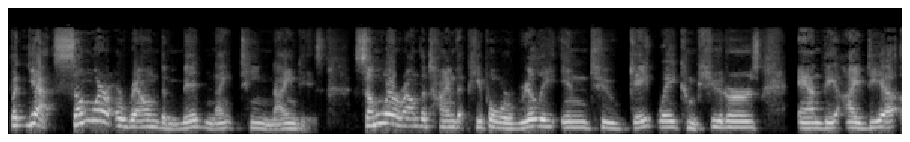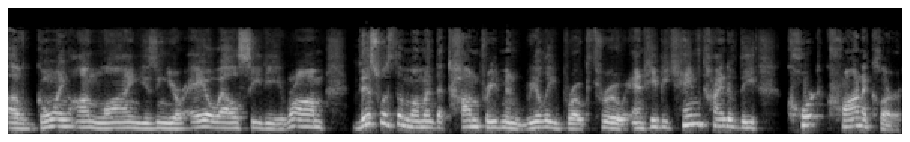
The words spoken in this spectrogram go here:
But yeah, somewhere around the mid 1990s, somewhere around the time that people were really into gateway computers and the idea of going online using your AOL CD ROM, this was the moment that Tom Friedman really broke through. And he became kind of the court chronicler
